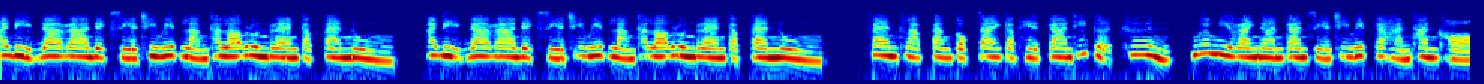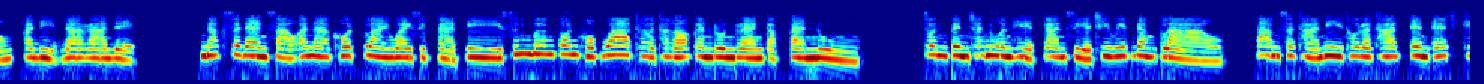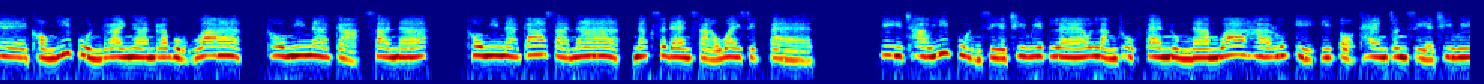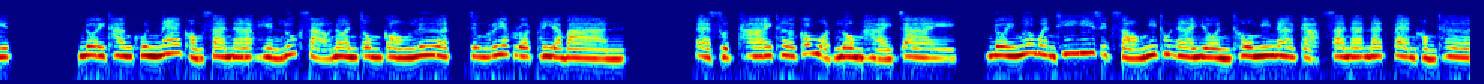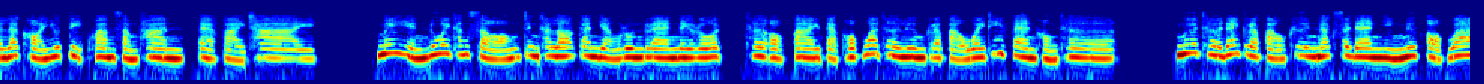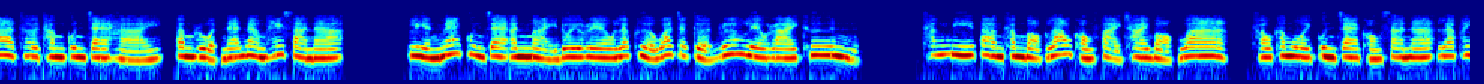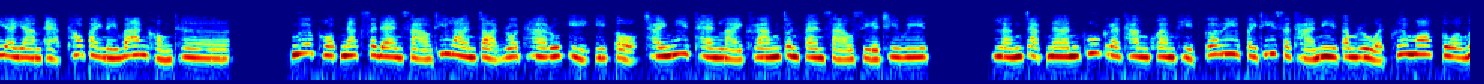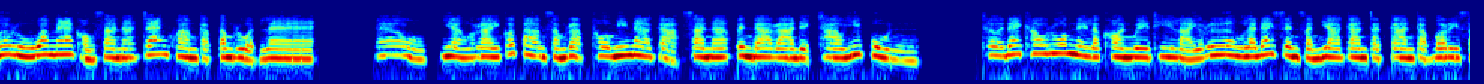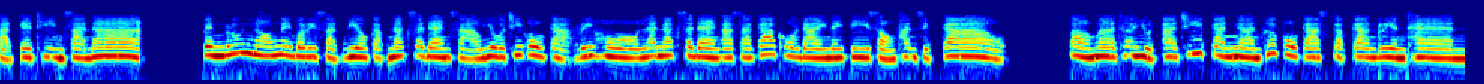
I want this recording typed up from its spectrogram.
อดีตดาราเด็กเสียชีวิตหลังทะเลาะรุนแรงกับแฟนหนุ่ม อดีตดาราเด็กเสียชีวิตหลังทะเลาะรุนแรงกับแฟนหนุ่ม แฟนคลับต่างตกใจกับเหตุการณ์ที่เกิดขึ้น เมื่อมีรายงานการเสียชีวิตกระหันทันของอดีตดาราเด็ก นักแสดงสาวอนาคตไกลวัย 18 ปี ซึ่งเบื้องต้นพบว่าเธอทะเลาะกันรุนแรงกับแฟนหนุ่ม จนเป็นชนวนเหตุการณ์เสียชีวิตดังกล่าว ตามสถานีโทรทัศน์ NHK ของญี่ปุ่นรายงานระบุว่า โทมินากะซานะ โทมินากะซานะนักแสดงสาววัย 18 ปีชาวญี่ปุ่นเสียชีวิตแล้วหลังถูกแฟนหนุ่มนามว่าฮารุกิอิโตะแทงจนเสียชีวิต โดยทางคุณแม่ของซานะเห็นลูกสาวนอนจมกองเลือด จึงเรียกรถพยาบาล แต่สุดท้ายเธอก็หมดลมหายใจ โดยเมื่อวันที่ 22 มิถุนายน โทมินากะซานะนัดแฟนของเธอและขอยุติความสัมพันธ์ แต่ฝ่ายชาย ไม่เห็นด้วยทั้งสองจึงทะเลาะกันอย่างรุนแรงในรถ เธอออกไปแต่พบว่าเธอลืมกระเป๋าไว้ที่แฟนของเธอ เมื่อเธอได้กระเป๋าคืนนักแสดงหญิงนึกออกว่าเธอทำกุญแจหาย ตำรวจแนะนำให้ซานะ เปลี่ยนแม่กุญแจอันใหม่โดยเร็วและเผื่อว่าจะเกิดเรื่องเลวร้ายขึ้น ทั้งนี้ตามคำบอกเล่าของฝ่ายชายบอกว่า เขาขโมยกุญแจของซานะและพยายามแอบเข้าไปในบ้านของเธอเมื่อพบนักแสดงสาวที่ลานจอดรถฮารุกิอิโตะใช้มีดแทงหลายครั้งจนแฟนสาวเสียชีวิต หลังจากนั้นผู้กระทำความผิดก็รีบไปที่สถานีตำรวจเพื่อมอบตัวเมื่อรู้ว่าแม่ของซานะแจ้งความกับตำรวจแลแอลอย่างไรก็ตามสำหรับโทมินากะซานะเป็นดาราเด็กชาวญี่ปุ่น เธอได้เข้าร่วมในละครเวทีหลายเรื่อง และได้เซ็นสัญญาการจัดการกับบริษัทเอทีมซานาเป็นรุ่นน้องในบริษัทเดียวกับนักแสดงสาวโยชิโอกะริโฮและนักแสดงอาซาก้าโคไดในปี 2019 ต่อมาเธอหยุดอาชีพการงานเพื่อโฟกัสกับการเรียนแทน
